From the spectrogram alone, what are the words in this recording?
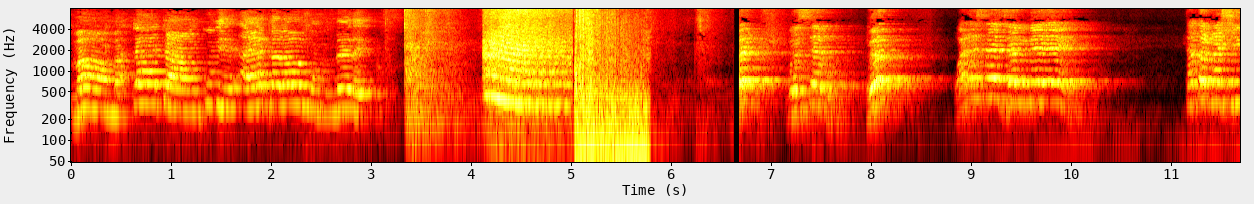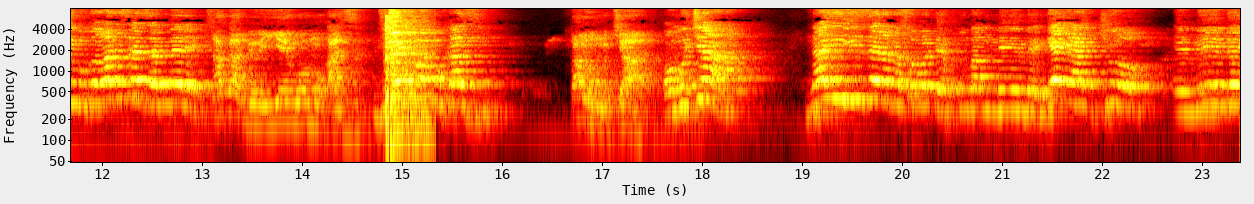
Maama taata nkubye ayagala mu mmere. Oyiyenga omukazi. Ndiyenga omukazi. Kale omukyala. Omukyala? Nayiyiza era nasobodde efumba mmembe ng'eyajjo emmembe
